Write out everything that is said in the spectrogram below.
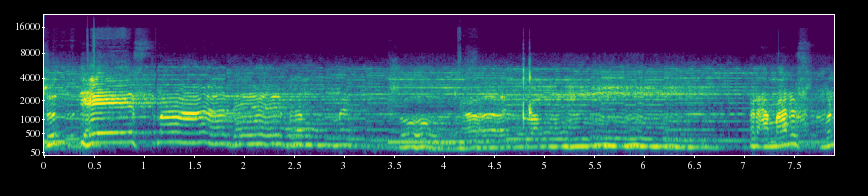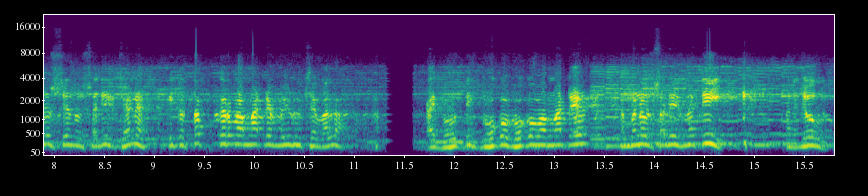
શુદ્ધેસ્માદ અને આ માનુષ મનુષ્યનું શરીર છે ને, એ તો તપ કરવા માટે મળ્યું છે, વાલા. કઈ ભૌતિક ભોગો ભોગવવા માટે મનો શરીર નથી. અને જો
